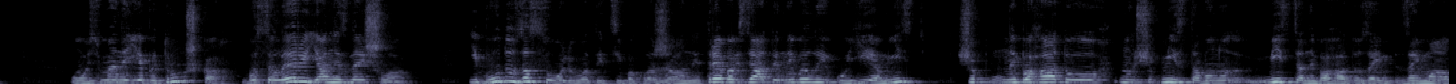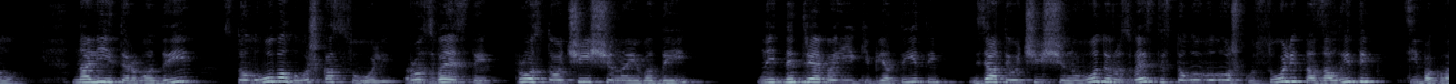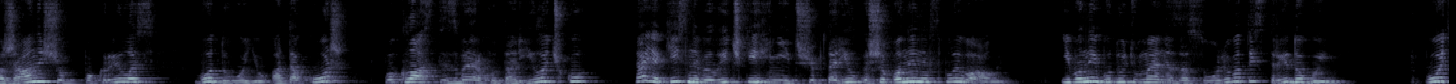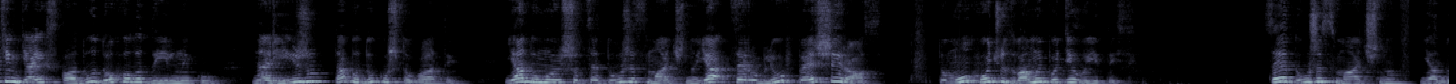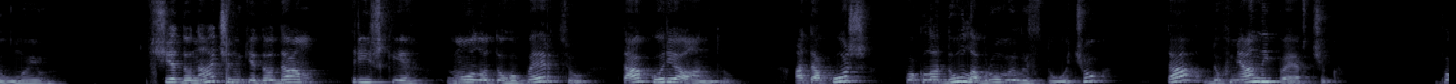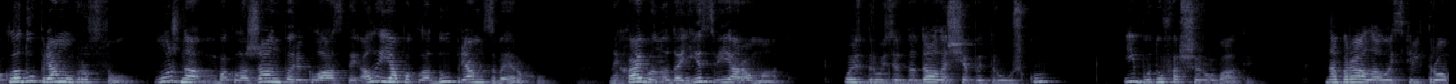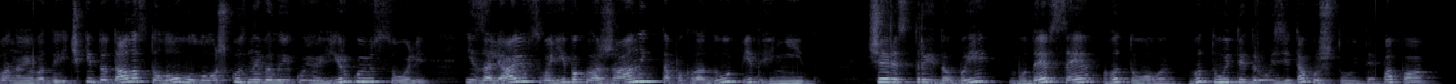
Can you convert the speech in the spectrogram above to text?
Ось в мене є петрушка, бо селери я не знайшла. І буду засолювати ці баклажани. Треба взяти невелику ємність, щоб небагато, ну, щоб міста воно, місця небагато займало. На літр води столова ложка солі. Розвести просто очищеної води. Не, не треба її кип'ятити. Взяти очищену воду, розвести столову ложку солі та залити ці баклажани, щоб покрилась водою. А також покласти зверху тарілочку та якийсь невеличкий гніт, щоб, таріл... щоб вони не вспливали. І вони будуть у мене засолюватись три доби. Потім я їх складу до холодильнику, наріжу та буду куштувати. Я думаю, що це дуже смачно. Я це роблю в перший раз, тому хочу з вами поділитись. Це дуже смачно, я думаю. Ще до начинки додам трішки молотого перцю та коріандру. А також покладу лавровий листочок та духмяний перчик. Покладу прямо в розсол. Можна баклажан перекласти, але я покладу прямо зверху. Нехай воно дає свій аромат. Ось, друзі, додала ще петрушку і буду фарширувати. Набрала ось фільтрованої водички, додала столову ложку з невеликою гіркою солі і заляю свої баклажани та покладу під гніт. Через три доби буде все готове. Готуйте, друзі, та куштуйте. Па-па!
